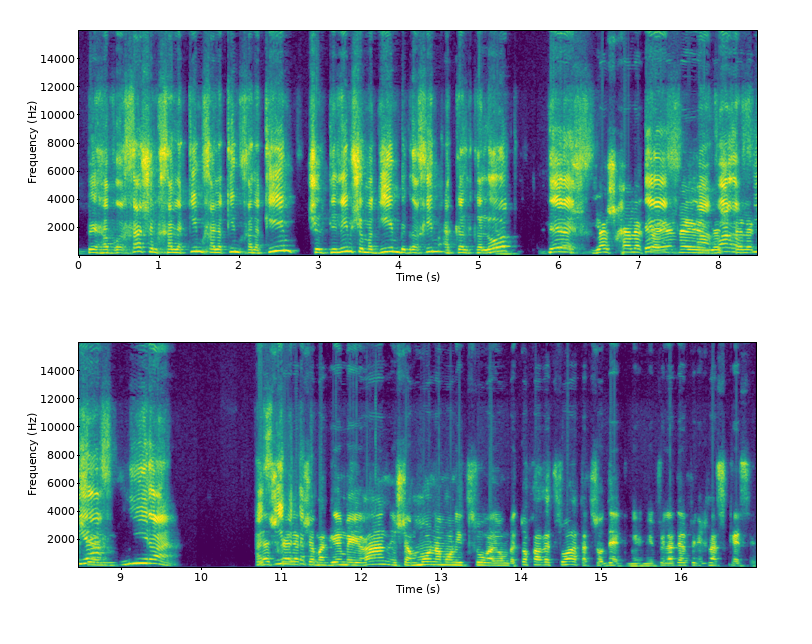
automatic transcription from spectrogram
בהברחה של חלקים חלקים חלקים של טילים שמגיעים בדרכים עקלקלות דרך, יש, יש חלק דרך כאלה, חלק רפיח מאיראן. יש חלק אתה... שמגיעים מאיראן, יש המון המון ייצור היום בתוך הרצועה, אתה צודק, מפילדלפי נכנס כסף,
